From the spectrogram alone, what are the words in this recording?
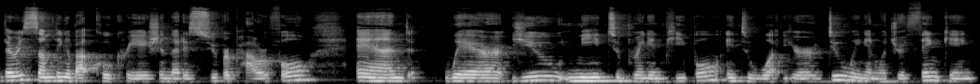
There is something about co-creation that is super powerful, and where you need to bring in people into what you're doing and what you're thinking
